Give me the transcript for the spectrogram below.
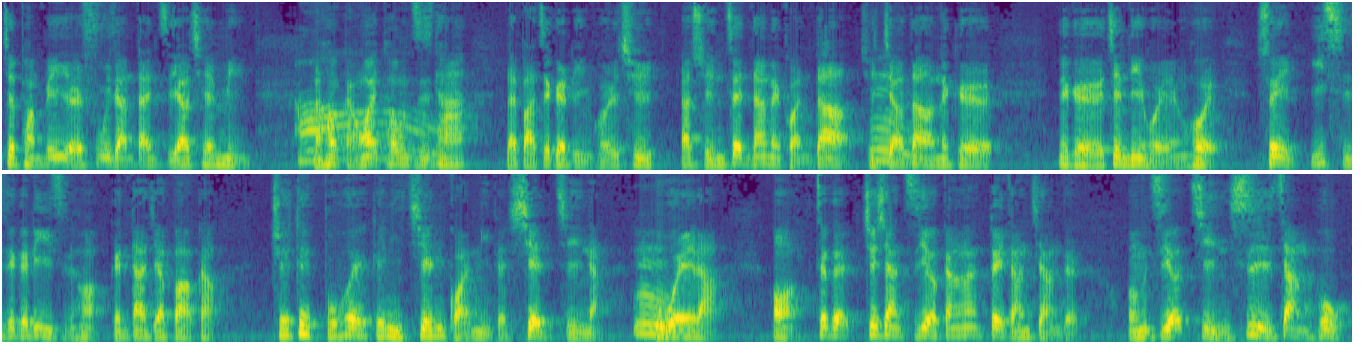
这旁边有一附一张单子要签名，然后赶快通知他来把这个领回去，要循正当的管道去交到那个那个鉴定委员会。所以以此这个例子哈，跟大家报告，绝对不会给你监管你的现金呐，不会啦。哦，这个就像只有刚刚队长讲的。我们只有警示账户，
